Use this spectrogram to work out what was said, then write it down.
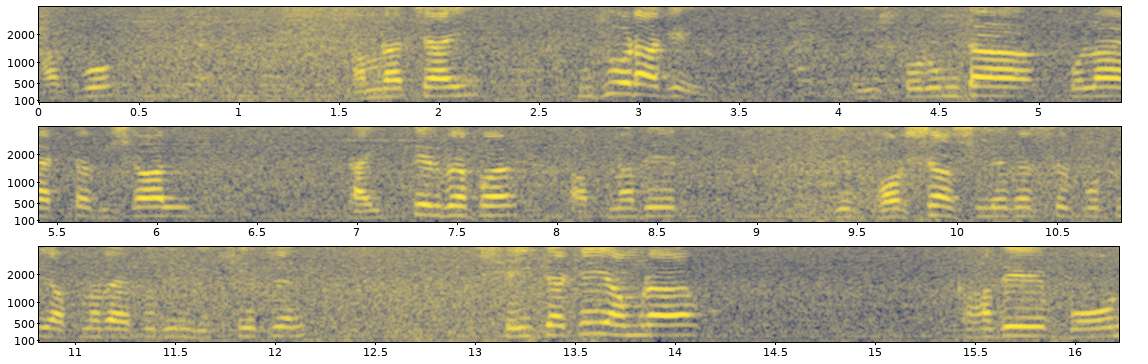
থাকব। আমরা চাই পুজোর আগে এই শোরুমটা খোলা একটা বিশাল দায়িত্বের ব্যাপার। আপনাদের যে ভরসা শিলেদার্সের প্রতি আপনারা এতদিন দেখিয়েছেন, সেইটাকেই আমরা কাঁধে বহন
